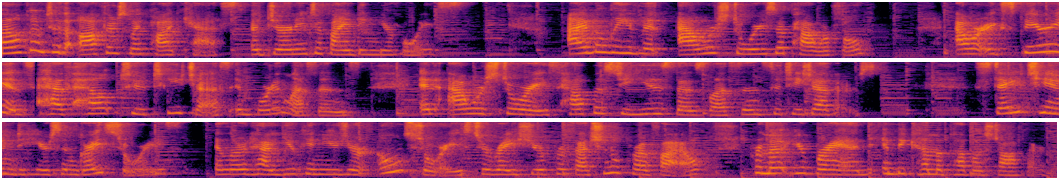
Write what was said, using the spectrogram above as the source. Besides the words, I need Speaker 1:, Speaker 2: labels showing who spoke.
Speaker 1: Welcome to the Author's Way podcast, a journey to finding your voice. I believe that our stories are powerful. Our experience have helped to teach us important lessons, and our stories help us to use those lessons to teach others. Stay tuned to hear some great stories and learn how you can use your own stories to raise your professional profile, promote your brand, and become a published author.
